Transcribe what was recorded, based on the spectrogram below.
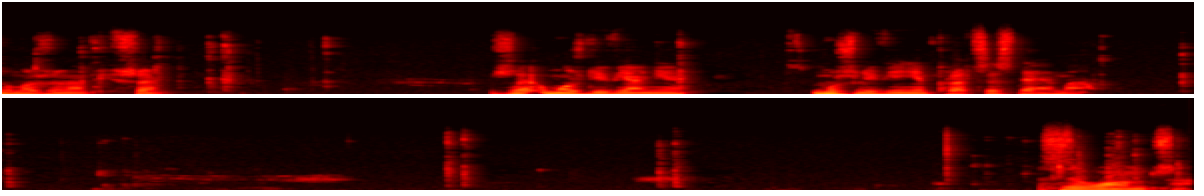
tu może napiszę, że umożliwianie umożliwienie pracy z DMA. Złącza.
